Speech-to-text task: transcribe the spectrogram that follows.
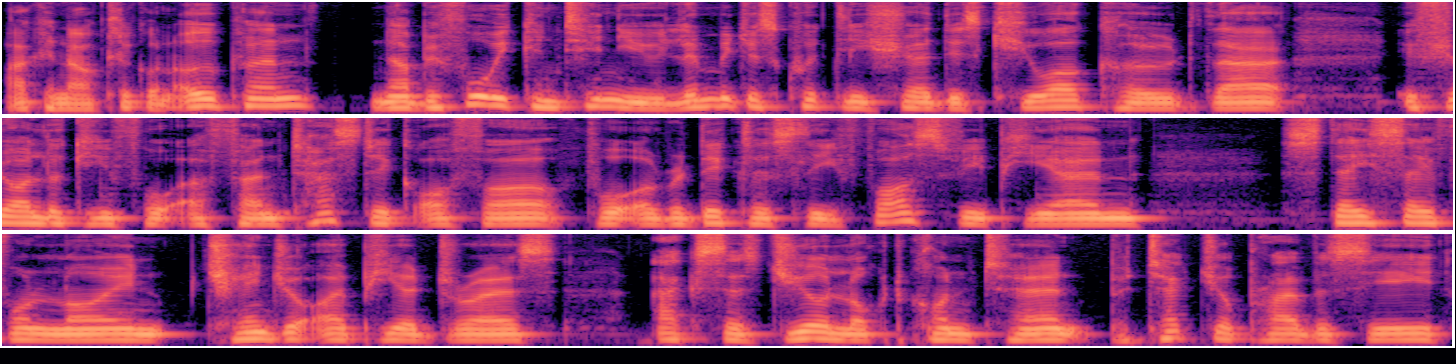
I can now click on open. Now, before we continue, let me just quickly share this QR code that if you are looking for a fantastic offer for a ridiculously fast VPN, stay safe online, change your IP address, access geo-locked content, protect your privacy,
